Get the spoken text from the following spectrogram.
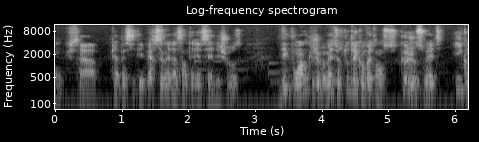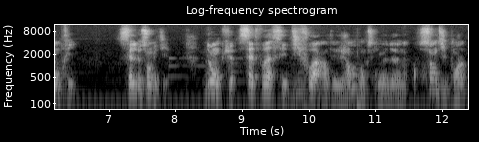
donc sa capacité personnelle à s'intéresser à des choses, des points que je peux mettre sur toutes les compétences que je souhaite, y compris celles de son métier. Donc, cette fois, c'est 10 fois intelligent, donc ce qui me donne 110 points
